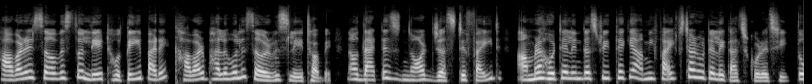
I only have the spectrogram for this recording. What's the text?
খাবারের সার্ভিস তো লেট হতেই পারে, খাবার ভালো হলে সার্ভিস লেট হবে। Now that is not justified আমরা হোটেল ইন্ডাস্ট্রি থেকে, আমি ফাইভ স্টার হোটেলে কাজ করেছি। তো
